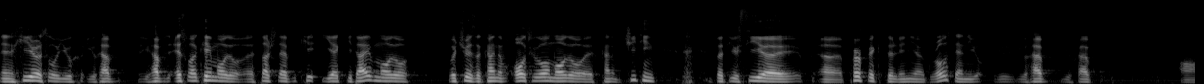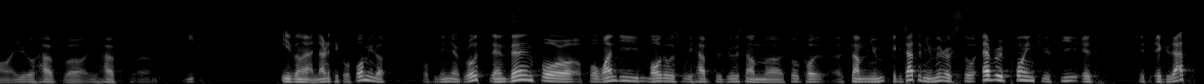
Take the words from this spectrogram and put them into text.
and here, so you, you have you have the SYK model, such that yeah, Kitaev model, which is a kind of all-to-all model, is kind of cheating, but you see a, a, perfect linear growth, and you, you, you have you have uh, you have uh, you have um, e even an analytical formula of linear growth. And then for, for 1D models, we have to do some uh, so-called uh, some num exact numerics. So every point you see is, is exact.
